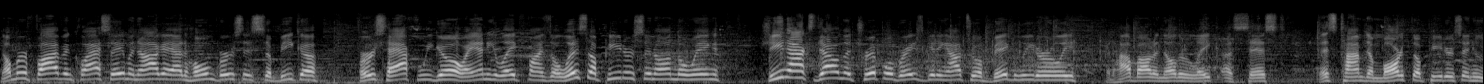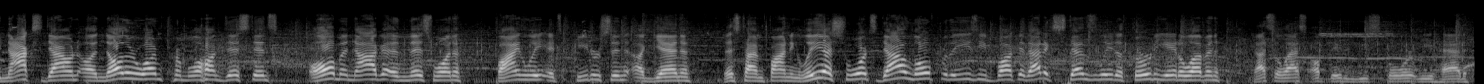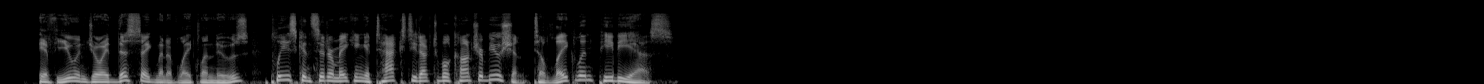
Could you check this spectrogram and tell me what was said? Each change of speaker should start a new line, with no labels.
Number five in Class A, Menahga at home versus Sebeka. First half we go. Annie Lake finds Alyssa Peterson on the wing. She knocks down the triple. Braves getting out to a big lead early. And how about another Lake assist? This time to Martha Peterson, who knocks down another one from long distance. All Menahga in this one. Finally, it's Peterson again. This time finding Leah Schwartz down low for the easy bucket. That extends the lead to 38-11. That's the last updated we score we had
if you enjoyed this segment of Lakeland News, please consider making a tax-deductible contribution to Lakeland PBS.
